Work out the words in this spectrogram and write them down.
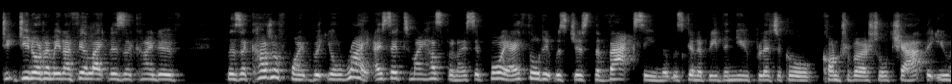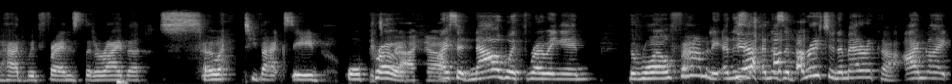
Do, do you know what I mean? I feel like there's a kind of, there's a cutoff point, but you're right. I said to my husband, I said, boy, I thought it was just the vaccine that was going to be the new political controversial chat that you had with friends that are either so anti vaccine or pro it. I, said, now we're throwing in the royal family. And as, yeah. a, and as a Brit in America, I'm like,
